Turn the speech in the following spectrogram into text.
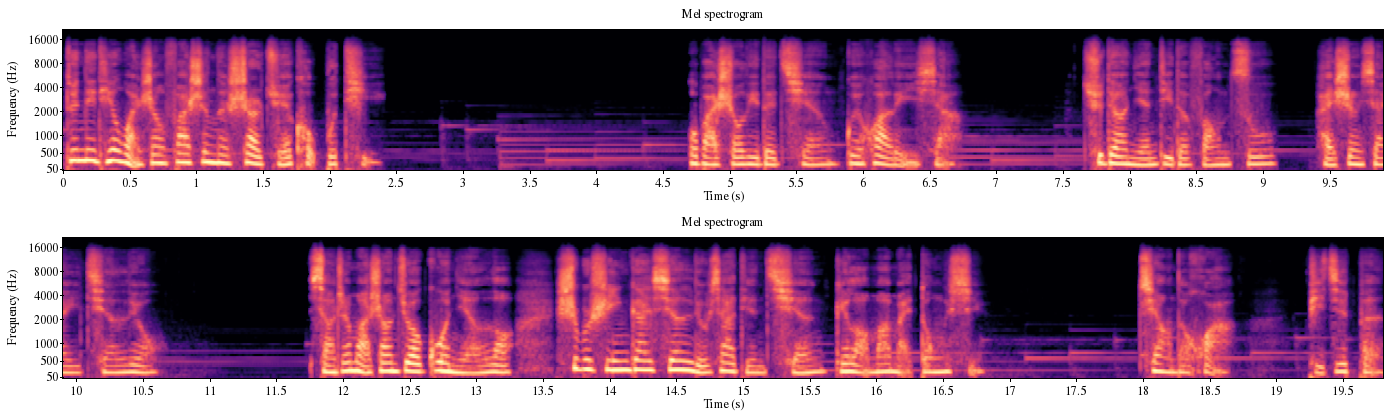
对那天晚上发生的事儿绝口不提。我把手里的钱规划了一下，去掉年底的房租，还剩下一千六。想着马上就要过年了，是不是应该先留下点钱给老妈买东西？这样的话，笔记本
